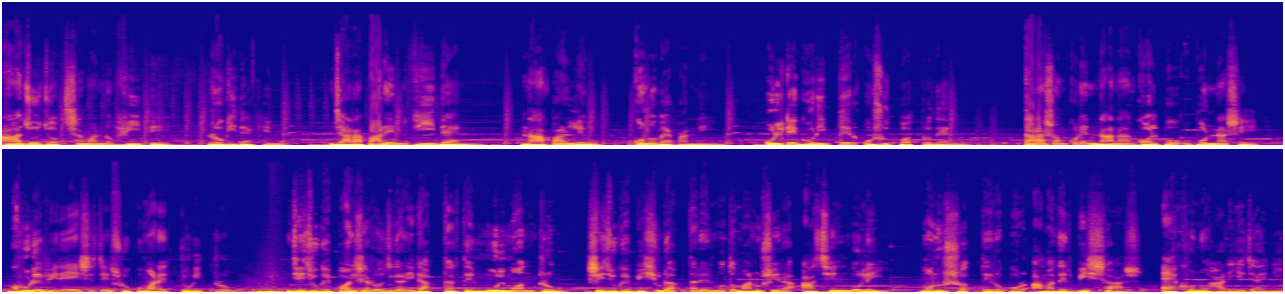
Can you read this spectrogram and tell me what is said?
আজও যৎসামান্য ফিতে রোগী দেখেন। যারা পারেন ফি দেন, না পারলেও কোনো ব্যাপার নেই। উল্টে গরিবদের ওষুধপত্র দেন। তারাশঙ্করের নানা গল্প উপন্যাসে ঘুরে ফিরে এসেছে সুকুমারের চরিত্র। যে যুগে পয়সা রোজগারি ডাক্তারদের মূল মন্ত্র, সে যুগে বিশু ডাক্তারের মতো মানুষেরা আছেন বলেই মনুষ্যত্বের ওপর আমাদের বিশ্বাস এখনও হারিয়ে যায়নি।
